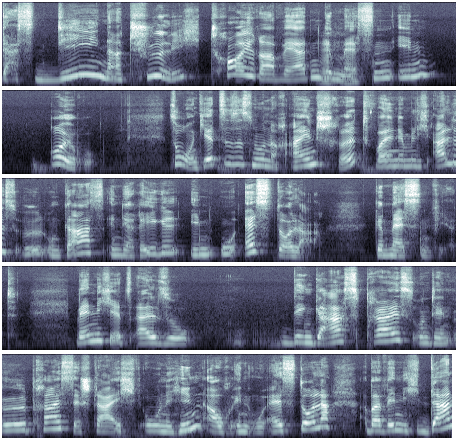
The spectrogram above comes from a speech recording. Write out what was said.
dass die natürlich teurer werden gemessen in Euro. So, und jetzt ist es nur noch ein Schritt, weil nämlich alles Öl und Gas in der Regel in US-Dollar gemessen wird. Wenn ich jetzt also den Gaspreis und den Ölpreis, der steigt ohnehin auch in US-Dollar, aber wenn ich dann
